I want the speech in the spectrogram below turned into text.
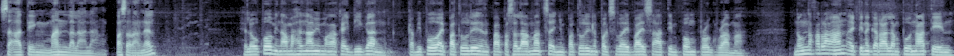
sa ating manlalalang? Pastor Arnel? Hello po, minamahal namin mga kaibigan. Kami po ay patuloy na nagpapasalamat sa inyong patuloy na pagsubaybay sa ating pong programa. Noong nakaraan ay pinag-aralan po natin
